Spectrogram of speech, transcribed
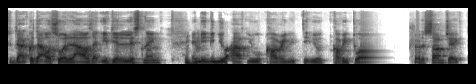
To that, because that also allows that if they're listening, mm-hmm. and maybe you have you covering you covering to a, for the subject,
